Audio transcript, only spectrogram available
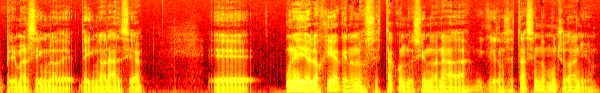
el primer signo de, de ignorancia, eh, una ideología que no nos está conduciendo a nada y que nos está haciendo mucho daño.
